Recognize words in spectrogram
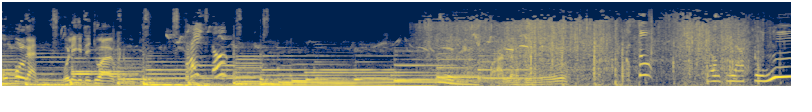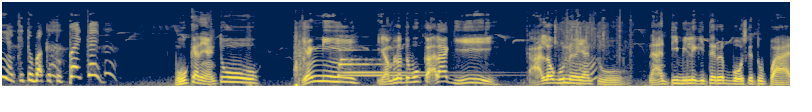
kumpulkan. Boleh kita jual pada mutu. Baik tu. Daun kelapa ni yang kita buat ketupat kan? Bukan yang tu. Yang ni. Yang belum terbuka lagi. Kalau guna yang tu, nanti bila kita rebus ketupat,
